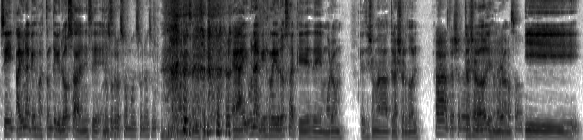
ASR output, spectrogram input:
Sí, hay una que es bastante grosa en ese. en Nosotros somos de zona sur. Eh, hay una que es re grosa que es de Morón, que se llama Treasure Doll. Ah, Treasure Doll. Treasure Doll es de Morón. Y.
